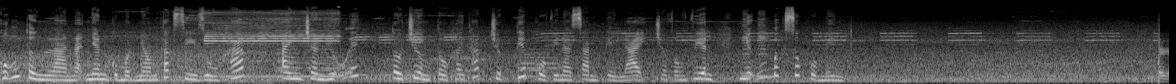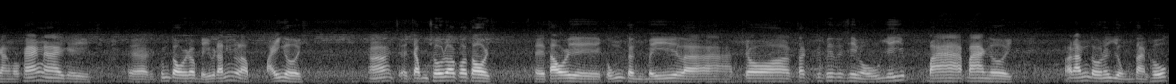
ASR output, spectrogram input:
Cũng từng là nạn nhân của một nhóm taxi dù khác anh Trần Hữu Ích tổ trưởng tổ khai thác trực tiếp của Vinasun kể lại cho phóng viên những bức xúc của mình. Gần một tháng nay thì chúng tôi đã bị đánh là 7 người. Đó, trong số đó có tôi. Thì tôi thì cũng từng bị là cho tất cái taxi mụ với ba ba người nó đánh tôi nó dùng tàn thuốc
